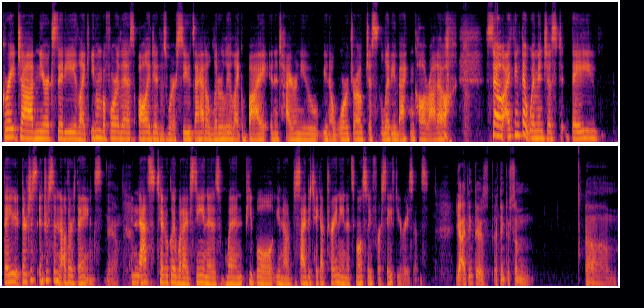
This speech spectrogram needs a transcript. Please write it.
great job new york city. Like even before this all i did was wear suits. I had to literally like buy an entire new you know wardrobe just living back in colorado. So i think that women just they they they're just interested in other things. Yeah. And that's typically what i've seen is when people you know decide to take up training it's mostly for safety reasons. Yeah i think there's i think there's some um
